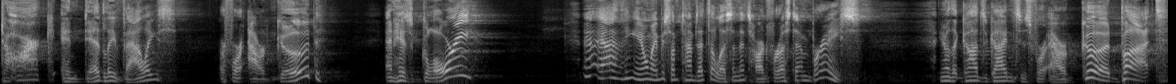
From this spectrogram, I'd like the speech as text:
dark and deadly valleys are for our good and His glory, I think, you know, maybe sometimes that's a lesson that's hard for us to embrace you know, that God's guidance is for our good, but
